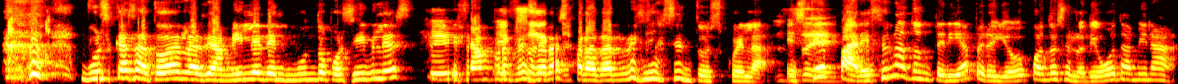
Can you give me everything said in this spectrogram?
buscas a todas las Yamile del mundo posibles que sean profesoras para dar reglas en tu escuela. Es que parece una tontería, pero yo cuando se lo digo también a,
